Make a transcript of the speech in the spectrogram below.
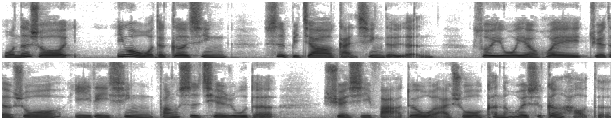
我那时候因为我的个性是比较感性的人，所以我也会觉得说以理性方式切入的。学习法对我来说可能会是更好的，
